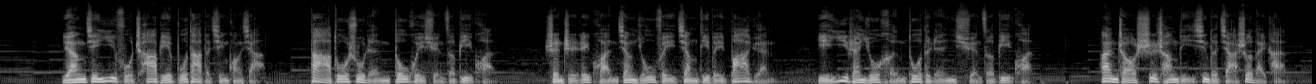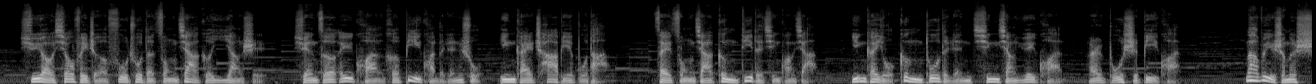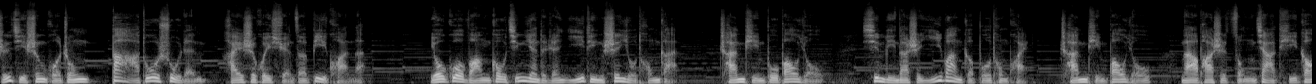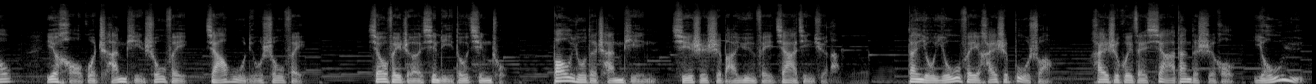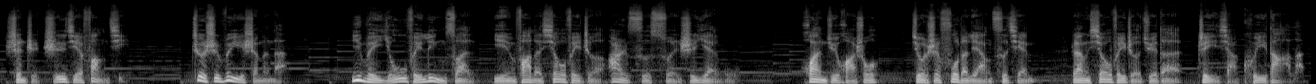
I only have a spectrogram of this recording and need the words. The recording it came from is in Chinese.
两件衣服差别不大的情况下，大多数人都会选择 B 款，甚至 A 款将邮费降低为八元，也依然有很多的人选择 B 款。按照市场理性的假设来看，需要消费者付出的总价格一样时，选择 A 款和 B 款的人数应该差别不大。在总价更低的情况下，应该有更多的人倾向于 A 款。而不是 B 款，那为什么实际生活中大多数人还是会选择 B 款呢？有过网购经验的人一定深有同感。产品不包邮，心里那是一万个不痛快；产品包邮，哪怕是总价提高，也好过产品收费加物流收费。消费者心里都清楚，包邮的产品其实是把运费加进去了，但有邮费还是不爽，还是会在下单的时候犹豫，甚至直接放弃。这是为什么呢？因为邮费另算，引发了消费者二次损失厌恶。换句话说，就是付了两次钱，让消费者觉得这下亏大了。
